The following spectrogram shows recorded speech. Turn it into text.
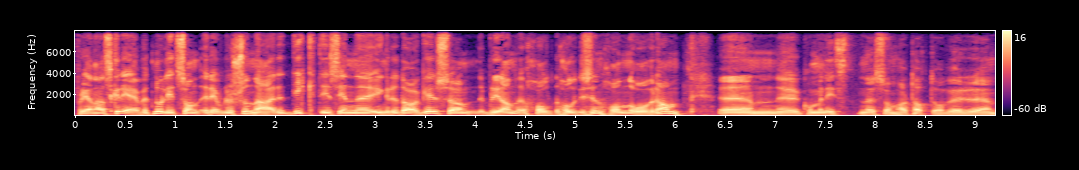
fordi han har skrevet noe litt sånn revolusjonære dikt i sine yngre dager, så han holder de sin hånd over ham, eh, kommunistene som har tatt over eh,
